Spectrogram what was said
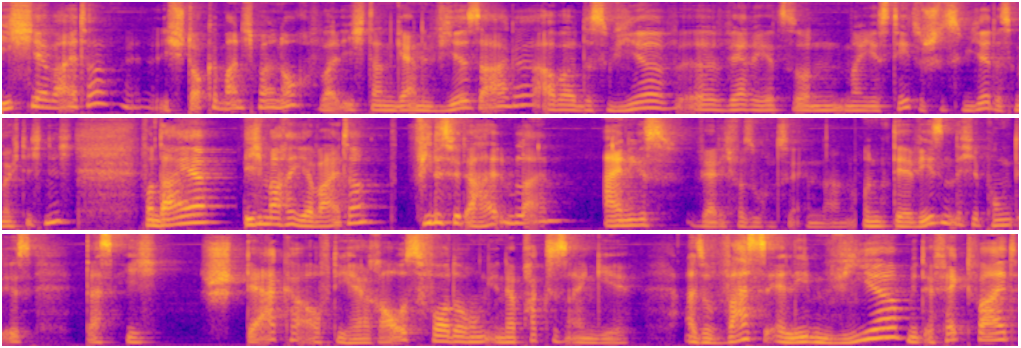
ich hier weiter. Ich stocke manchmal noch, weil ich dann gerne wir sage, aber das wir äh, wäre jetzt so ein majestätisches wir, das möchte ich nicht. Von daher, ich mache hier weiter. Vieles wird erhalten bleiben. Einiges werde ich versuchen zu ändern. Und der wesentliche Punkt ist, dass ich stärker auf die Herausforderungen in der Praxis eingehe. Also was erleben wir mit Effektweit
